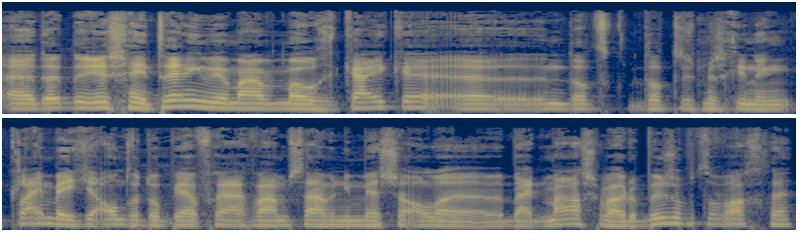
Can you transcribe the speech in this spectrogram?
Eh, er is geen training meer, maar we mogen kijken. Eh, en dat, dat is misschien een klein beetje antwoord op jouw vraag. Waarom staan we niet met z'n allen bij het Maasgebouw de bus op te wachten?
